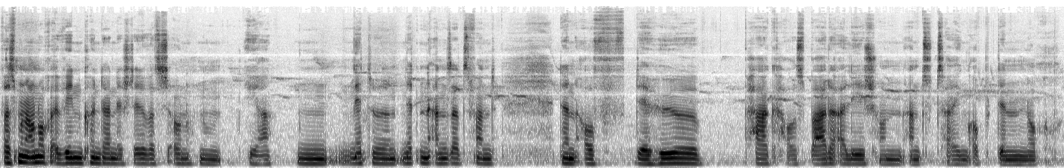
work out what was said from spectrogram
Was man auch noch erwähnen könnte an der Stelle, was ich auch noch einen, ja, einen nette, netten Ansatz fand, dann auf der Höhe Parkhaus Badeallee schon anzuzeigen, ob denn noch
